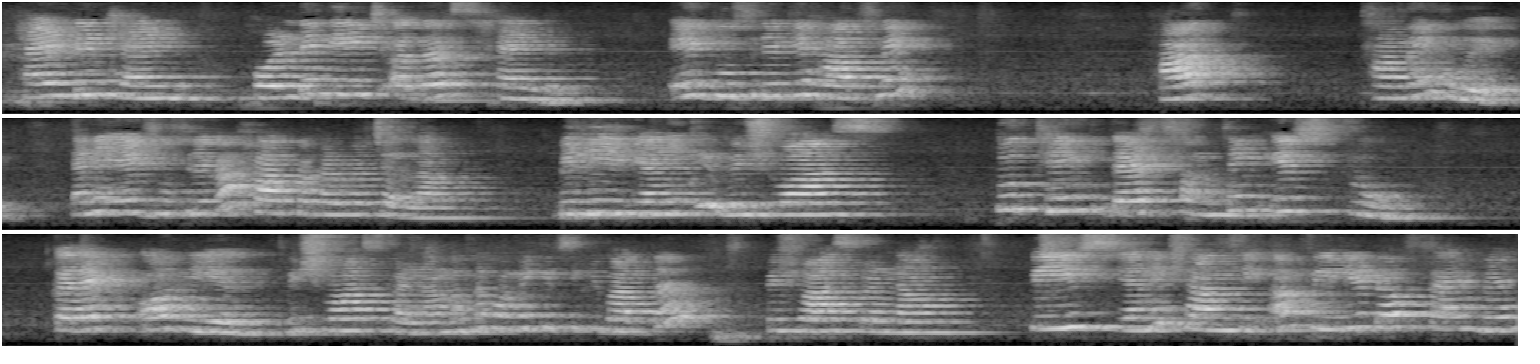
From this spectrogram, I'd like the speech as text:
Hand in hand holding each others hand एक दूसरे के हाथ में हाथ थामे हुए, यानी एक दूसरे का हाथ पकड़कर चलना। बिलीव यानी कि विश्वास। To think that something is true correct और रियल विश्वास करना। मतलब हमें किसी की बात पर विश्वास करना। पीस यानी शांति। A period of time when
